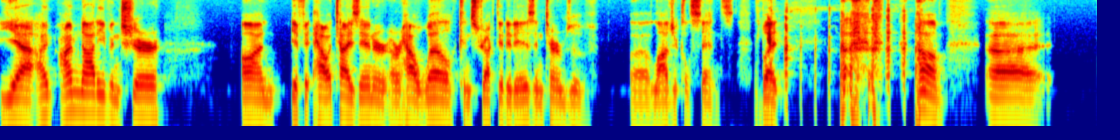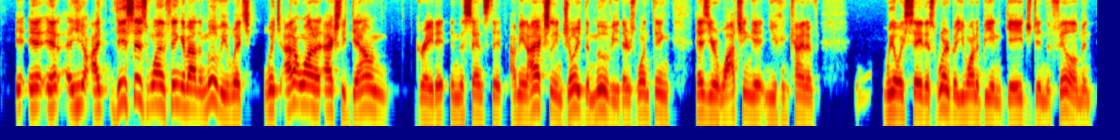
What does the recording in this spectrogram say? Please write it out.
Yeah, I'm I'm not even sure on if it how it ties in or or how well constructed it is in terms of uh, logical sense. But um, uh, it, it, it you know I this is one thing about the movie which which I don't want to actually downgrade it in the sense that I mean I actually enjoyed the movie. There's one thing as you're watching it and you can kind of we always say this word, but you want to be engaged in the film. And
